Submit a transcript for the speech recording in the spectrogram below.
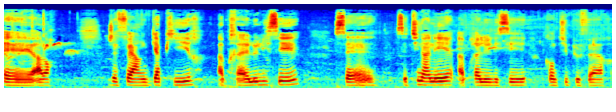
Et alors, j'ai fait un gap year après le lycée. C'est, c'est une année après le lycée quand tu peux faire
